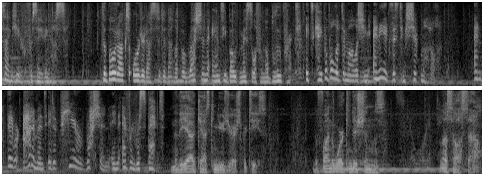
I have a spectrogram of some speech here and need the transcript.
Thank you for saving us. The Bodarks ordered us to develop a Russian anti-boat missile from a blueprint. It's capable of demolishing any existing ship model. And they were adamant it appear Russian in every respect. Now the outcast can use your expertise. You'll find the work conditions less hostile.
